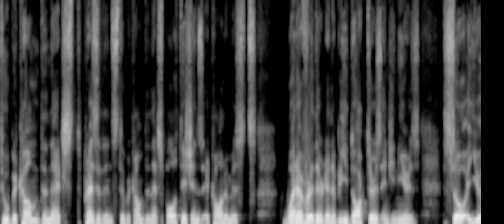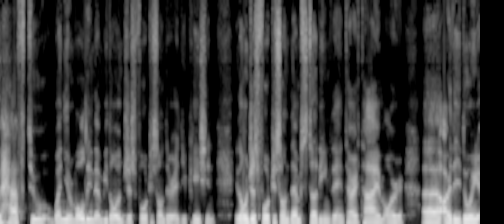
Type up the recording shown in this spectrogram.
to become the next presidents, to become the next politicians, economists, whatever they're going to be, doctors, engineers. So you have to, when you're molding them, you don't just focus on their education. You don't just focus on them studying the entire time, or uh, are they doing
